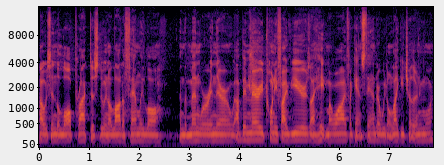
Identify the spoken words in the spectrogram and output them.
I was in the law practice doing a lot of family law, and the men were in there. I've been married 25 years. I hate my wife. I can't stand her. We don't like each other anymore.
